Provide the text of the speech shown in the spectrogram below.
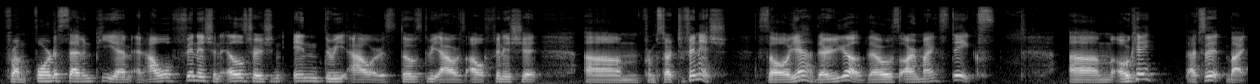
from 4 to 7 p.m. and I will finish an illustration in three hours. Those three hours, I will finish it um, from start to finish. So yeah, there you go. Those are my stakes. Um, okay, that's it. Bye.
